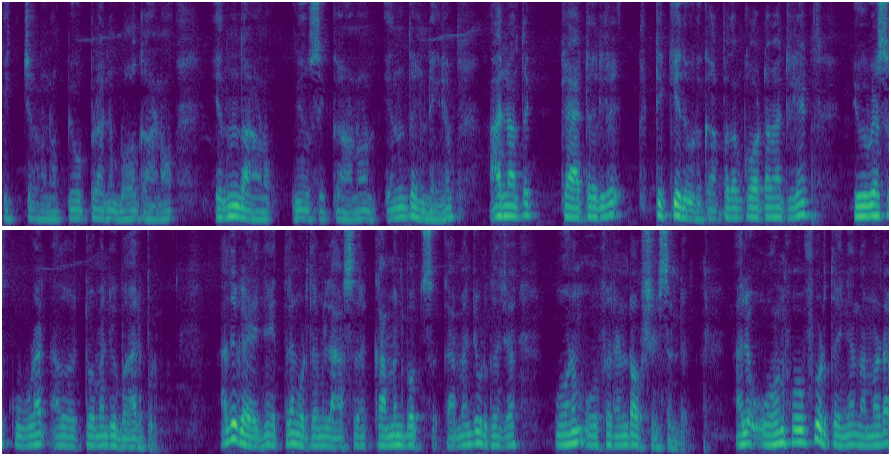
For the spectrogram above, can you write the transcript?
കിച്ചൺ ആണോ പ്യൂപ്പിൾ ആൻഡ് ബ്ലോഗ് ആണോ എന്താണോ മ്യൂസിക് ആണോ എന്തുണ്ടെങ്കിലും അതിനകത്ത് കാറ്റഗറിയിൽ ടിക്ക് ചെയ്ത് കൊടുക്കുക. അപ്പോൾ നമുക്ക് ഓട്ടോമാറ്റിക്കലി വ്യൂവേഴ്സ് കൂടാൻ അത് ഓട്ടോമാറ്റിക് ഉപകാരപ്പെടും. അത് കഴിഞ്ഞ് ഇത്രയും കൊടുത്തുമ്പോൾ ലാസ്റ്റ് കമന്റ് ബോക്സ് കമന്റ് കൊടുക്കുന്ന വെച്ചാൽ ഓണും ഓഫ് രണ്ട് ഓപ്ഷൻസ് ഉണ്ട്. അതിൽ ഓൺ ഓഫ് കൊടുത്തു കഴിഞ്ഞാൽ നമ്മുടെ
